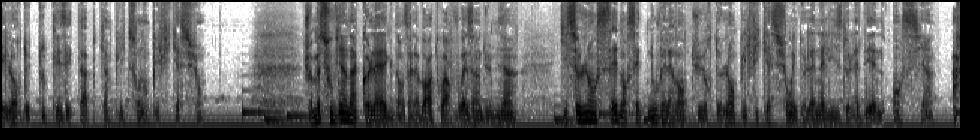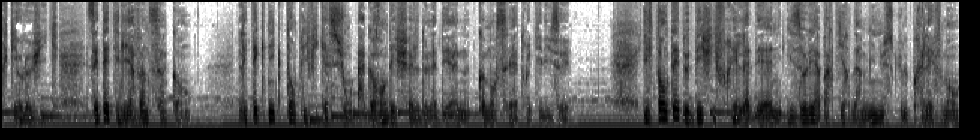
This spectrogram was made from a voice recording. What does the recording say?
et lors de toutes les étapes qu'implique son amplification. Je me souviens d'un collègue dans un laboratoire voisin du mien qui se lançait dans cette nouvelle aventure de l'amplification et de l'analyse de l'ADN ancien, archéologique. C'était il y a 25 ans. Les techniques d'amplification à grande échelle de l'ADN commençaient à être utilisées. Il tentait de déchiffrer l'ADN isolé à partir d'un minuscule prélèvement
